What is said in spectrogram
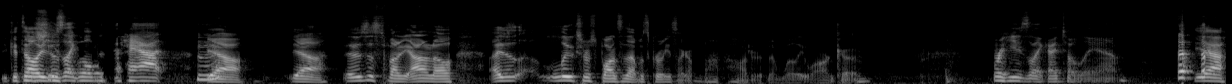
You could tell And he she's just like, well, with the hat. Hmm? yeah, yeah. It was just funny. I don't know. I just Luke's response to that was great. He's like, "I'm not hotter than Willy Wonka." Where he's like, I totally am. Yeah,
